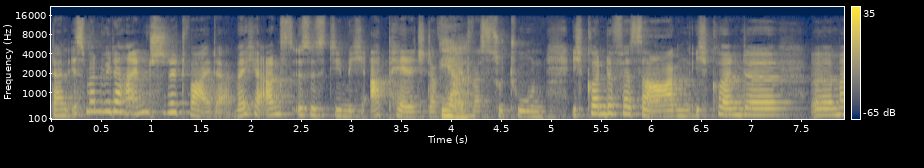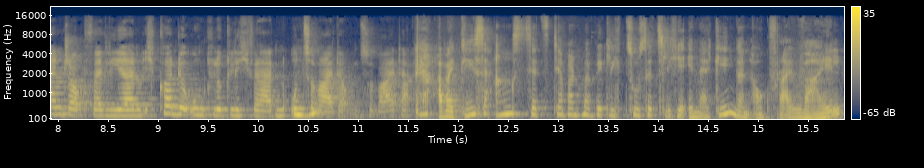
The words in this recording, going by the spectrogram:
Dann ist man wieder einen Schritt weiter. Welche Angst ist es, die mich abhält, dafür ja. etwas zu tun? Ich könnte versagen, ich könnte äh, meinen Job verlieren, ich könnte unglücklich werden und mhm. so weiter und so weiter. Aber diese Angst setzt ja manchmal wirklich zusätzliche Energien dann auch frei, weil,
